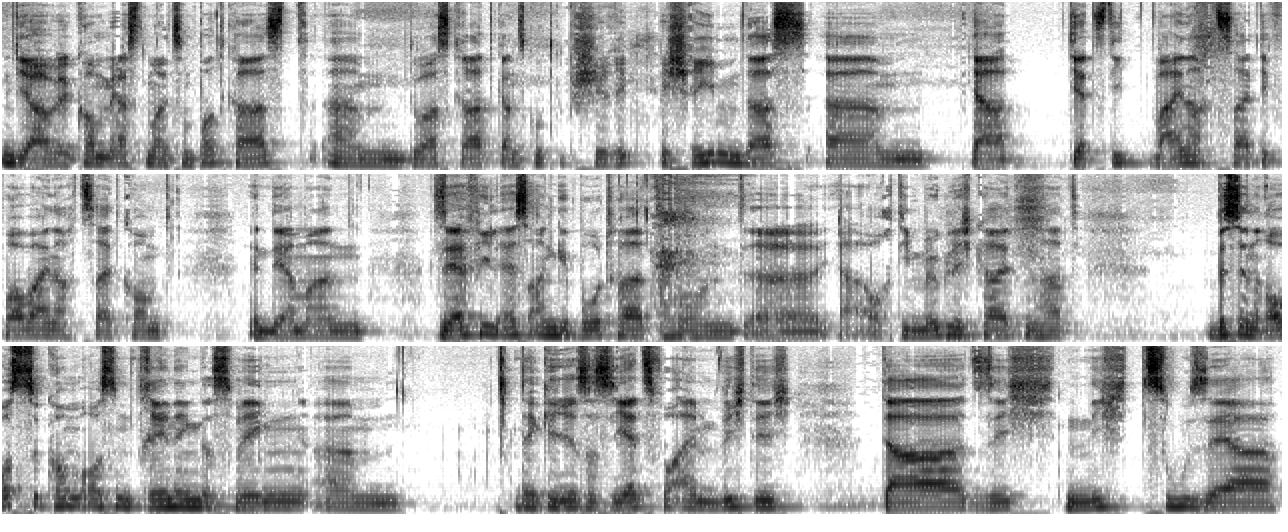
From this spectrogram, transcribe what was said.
Ja, willkommen erstmal zum Podcast. Ähm, du hast gerade ganz gut beschri beschrieben, dass ähm, ja, jetzt die Weihnachtszeit, die Vorweihnachtszeit kommt, in der man sehr viel Essangebot hat und äh, ja, auch die Möglichkeiten hat, ein bisschen rauszukommen aus dem Training. Deswegen ähm, denke ich, ist es jetzt vor allem wichtig, da sich nicht zu sehr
